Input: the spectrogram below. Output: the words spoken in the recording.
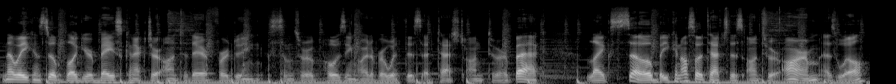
And that way you can still plug your base connector onto there for doing some sort of posing or whatever with this attached onto her back, like so. But you can also attach this onto her arm as well.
